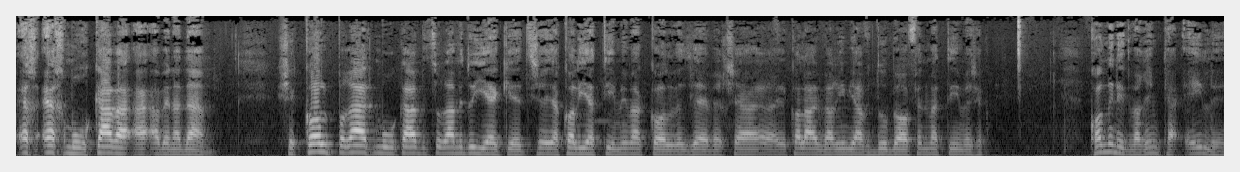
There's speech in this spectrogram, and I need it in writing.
איך, איך מורכב הבן אדם. שכל פרט מורכב בצורה מדויקת, שהכל יתאים עם הכל וזה, ואיך שכל האיברים יעבדו באופן מתאים. וש... כל מיני דברים כאלה,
